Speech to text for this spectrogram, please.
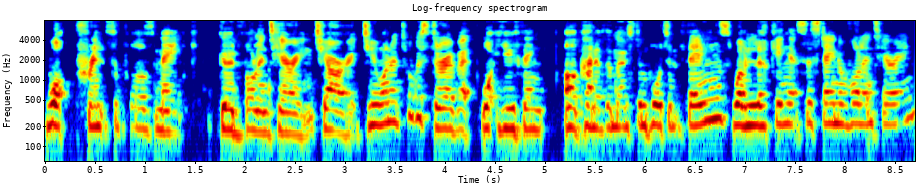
what principles make good volunteering, Tiara, do you want to talk us through a bit what you think are kind of the most important things when looking at sustainable volunteering?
